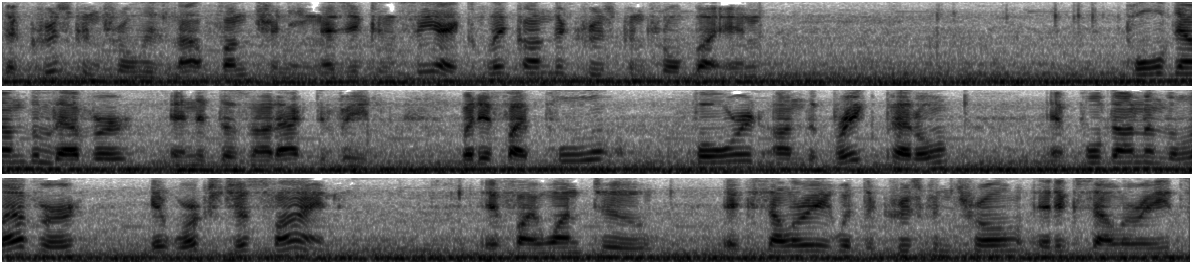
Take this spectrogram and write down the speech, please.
the cruise control is not functioning. As you can see, I click on the cruise control button, pull down the lever, and it does not activate. But if I pull forward on the brake pedal and pull down on the lever, it works just fine. If I want to accelerate with the cruise control, it accelerates.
